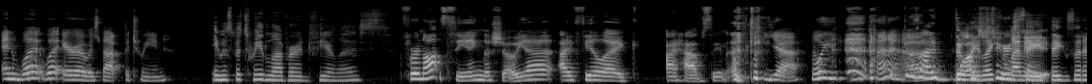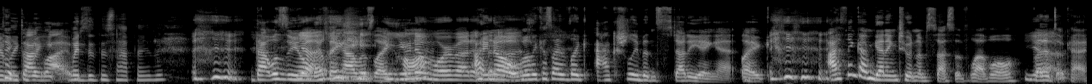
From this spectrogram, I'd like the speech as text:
And what what era was that between? It was between Lover and Fearless. For not seeing the show yet, I feel like I have seen it. Yeah. Well, you, you kind of Because I The way watched like too you're many saying things that I'm TikTok like, wait, when did this happen? That was the Yeah, only thing I was like, you huh? know more about it. I than know, us. well, because I've like actually been studying it. Like, I think I'm getting to an obsessive level, but it's okay.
